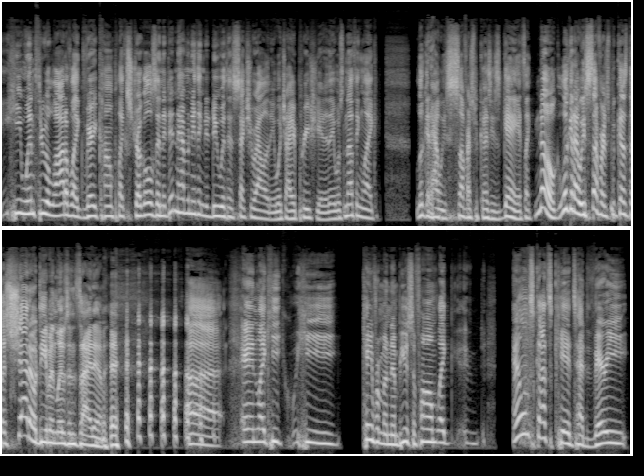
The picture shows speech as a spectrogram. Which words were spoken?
he went through a lot of like very complex struggles, and it didn't have anything to do with his sexuality, which I appreciated. It was nothing like, look at how he suffers because he's gay. It's like, no, look at how he suffers because the shadow demon lives inside him. uh, and like he he came from an abusive home. Like Alan Scott's kids had very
